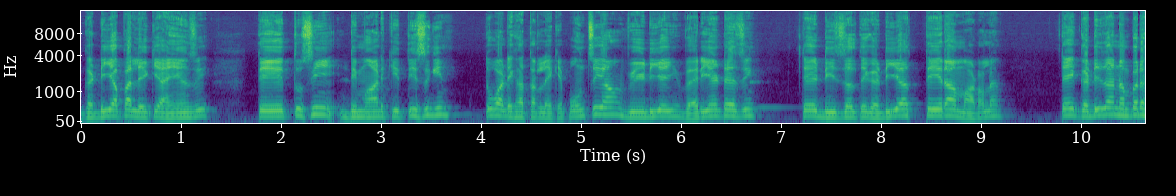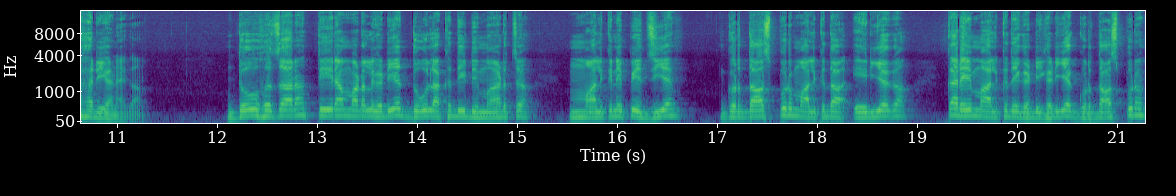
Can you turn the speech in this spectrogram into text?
ਗੱਡੀ ਆਪਾਂ ਲੈ ਕੇ ਆਏ ਹਾਂ ਜੀ। ਤੇ ਤੁਸੀਂ ਡਿਮਾਂਡ ਕੀਤੀ ਸੀਗੀ, ਤੁਹਾਡੇ ਖਾਤਰ ਲੈ ਕੇ ਪਹੁੰਚੇ ਆ VDI ਵੇਰੀਐਂਟ ਹੈ ਜੀ। ਤੇ ਡੀਜ਼ਲ ਤੇ ਗੱਡੀ ਆ 13 ਮਾਡਲ ਹੈ। ਤੇ ਗੱਡੀ ਦਾ ਨੰਬਰ ਹਰਿਆਣਾ ਹੈਗਾ। 2013 ਮਾਡਲ ਗੱਡੀ ਹੈ 2 ਲੱਖ ਦੀ ਡਿਮਾਂਡ 'ਚ ਮਾਲਕ ਨੇ ਭੇਜੀ ਹੈ। ਗੁਰਦਾਸਪੁਰ ਮਾਲਕ ਦਾ ਏਰੀਆ ਗਾ ਘਰੇ ਮਾਲਕ ਦੇ ਗੱਡੀ ਖੜੀ ਹੈ ਗੁਰਦਾਸਪੁਰ।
